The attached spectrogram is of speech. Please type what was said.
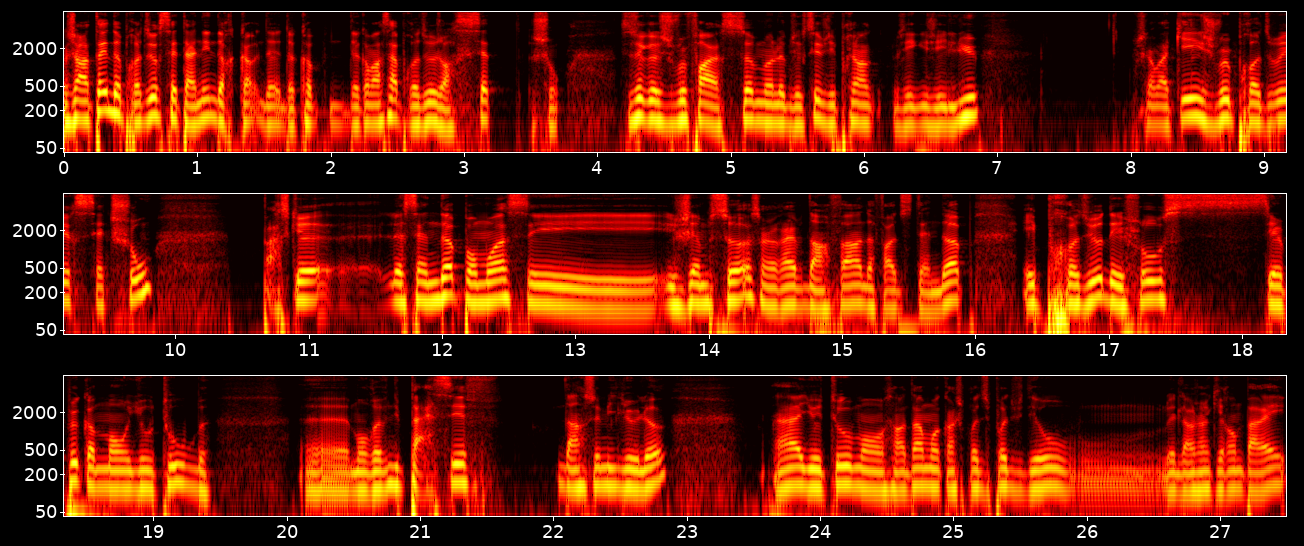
J'ai en tête de produire cette année, de, commencer à produire genre 7 shows. C'est ça que je veux faire. C'est mon objectif. J'ai pris lu. Je suis comme ok, je veux produire 7 shows. Parce que le stand-up pour moi, c'est. J'aime ça. C'est un rêve d'enfant de faire du stand-up. Et produire des choses, c'est un peu comme mon YouTube. Euh, mon revenu passif dans ce milieu-là. Ah, YouTube, on s'entend, moi, quand je produis pas de vidéo, il y a de l'argent qui rentre pareil.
